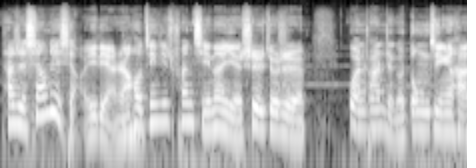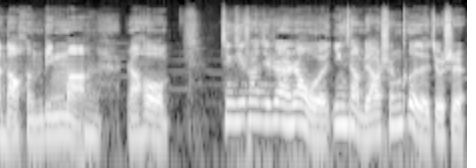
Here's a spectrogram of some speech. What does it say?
它是相对小一点，然后京急川崎呢也是就是贯穿整个东京，还到横滨嘛。嗯然后京急川崎站让我印象比较深刻的就是，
